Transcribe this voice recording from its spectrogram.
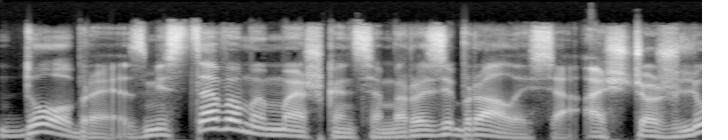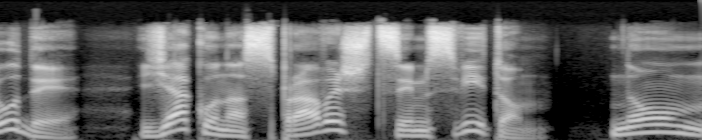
Добре, з місцевими мешканцями розібралися. А що ж люди? Як у нас справи з цим світом? Ну,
